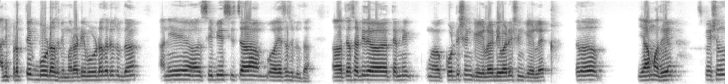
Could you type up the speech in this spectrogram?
आणि प्रत्येक बोर्डासाठी मराठी बोर्डासाठी सुद्धा आणि सीबीएसईचा याच्यासाठी सुद्धा. त्यासाठी त्यांनी कोटेशन केलं डिवायडेशन केलं तर यामध्ये स्पेशल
